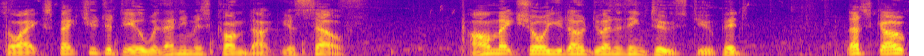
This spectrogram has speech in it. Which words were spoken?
So I expect you to deal with any misconduct yourself. I'll make sure you don't do anything too stupid. Let's go.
